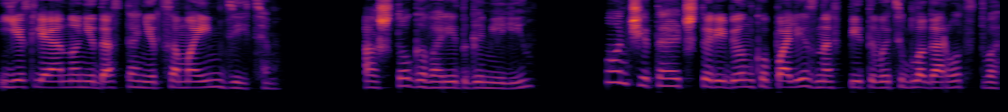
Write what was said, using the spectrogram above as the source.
если оно не достанется моим детям?» А что говорит Гамелин? Он считает, что ребенку полезно впитывать благородство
